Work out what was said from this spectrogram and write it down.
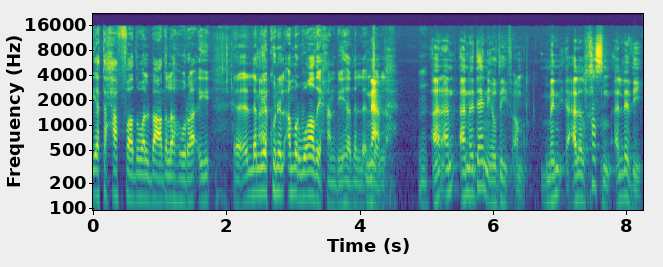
يتحفظ والبعض له رأي لم يكن الأمر واضحا بهذا نعم. أنا أنا دعني أضيف أمر. من على الخصم الذي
